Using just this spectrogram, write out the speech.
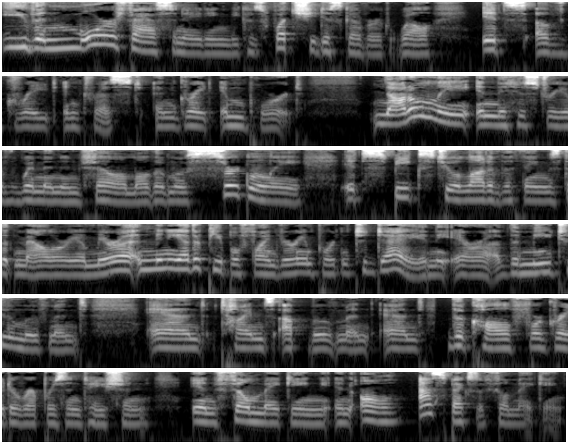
even more fascinating because what she discovered, well, it's of great interest and great import not only in the history of women in film, although most certainly it speaks to a lot of the things that Mallory O'Meara and many other people find very important today in the era of the Me Too movement and Time's Up movement and the call for greater representation in filmmaking in all aspects of filmmaking.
